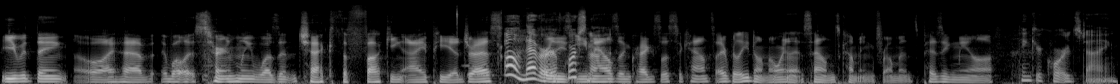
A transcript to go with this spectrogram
You would think, oh, I have. Well, it certainly wasn't check the fucking IP address. Oh, never. For Of these course not. emails and Craigslist accounts. I really don't know where that sound's coming from. It's pissing me off. I think your cord's dying.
